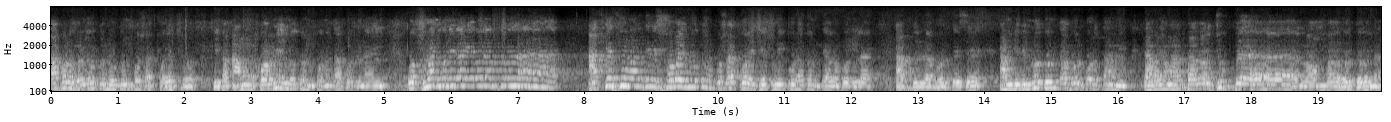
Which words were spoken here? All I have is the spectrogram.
কাপড় হলেও তো নতুন পোশাক পরেছো, কিন্তু আমার পরনে নতুন কোনো কাপড় নাই। ওসমান গুলি দাঁড়িয়ে বলে, আব্দুল্লাহ, আজকে জুমার দিনে সবাই নতুন পোশাক পরেছে, তুমি পুরাতন কেন পরলা? আব্দুল্লাহ বলতেছে, আমি যদি নতুন কাপড় পরতাম, তাহলে আমার বাবার যুব্বা লম্বা হতো না।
